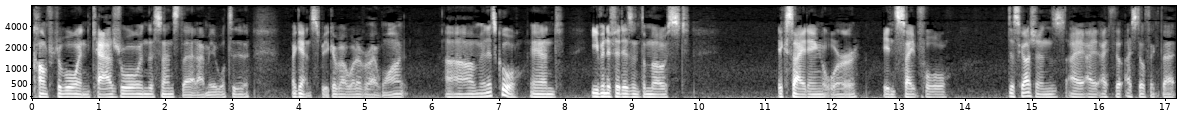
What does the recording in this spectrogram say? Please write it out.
comfortable and casual in the sense that I'm able to again speak about whatever I want. Um, and it's cool. And even if it isn't the most exciting or insightful discussions, I I I, th- I still think that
